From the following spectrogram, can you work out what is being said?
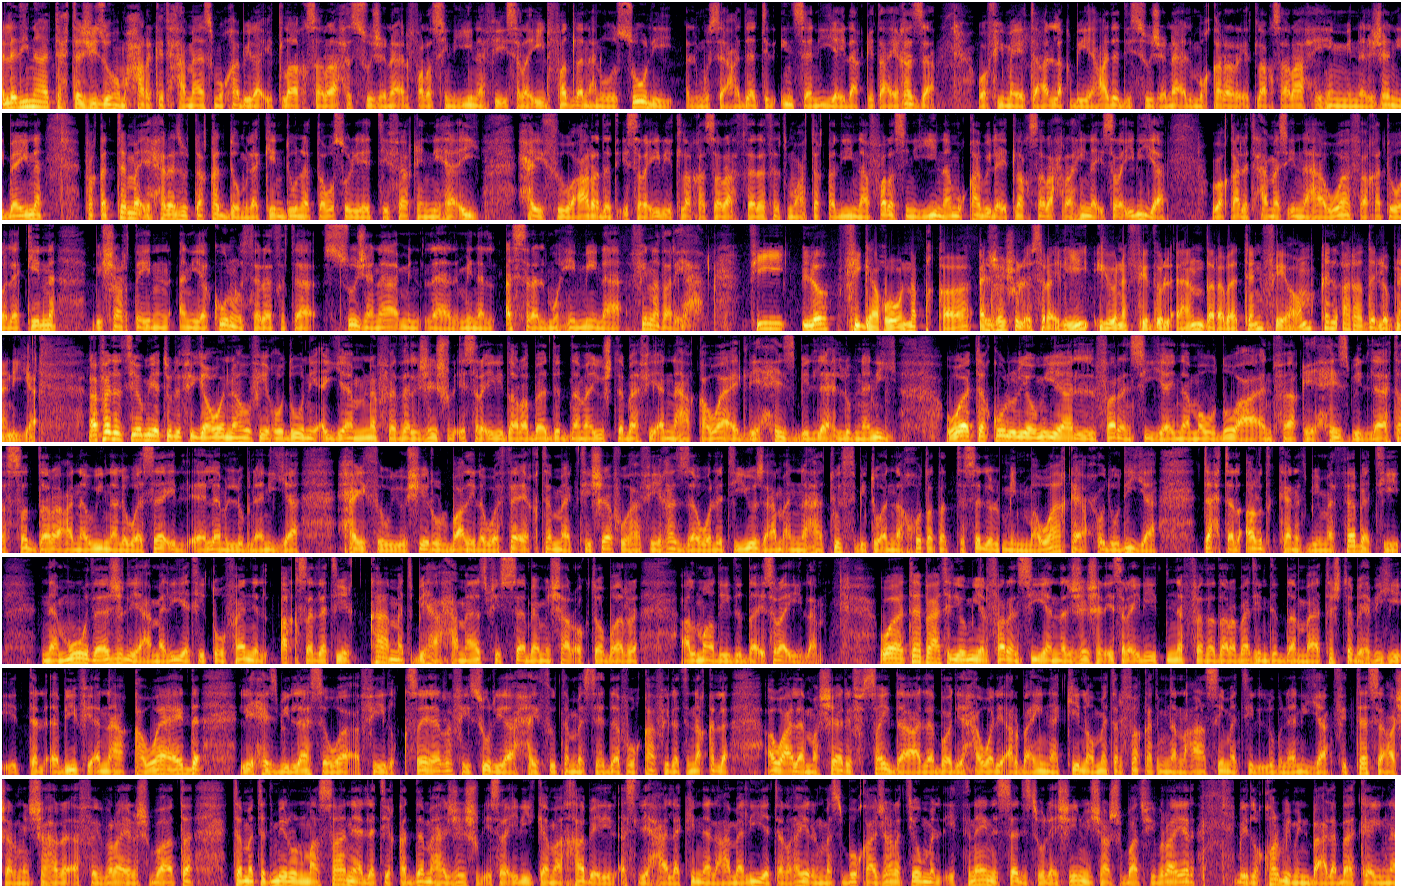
الذين تحتجزهم حركة حماس مقابل إطلاق سراح السجناء الفلسطينيين في إسرائيل فضلا عن وصول المساعدات الإنسانية إلى قطاع غزة وفيما يتعلق بعدد السجناء المقرر إطلاق سراحهم من الجانبين فقد تم إحراز التقدم لكن دون التوصل إلى اتفاق نهائي حيث عرضت إسرائيل إطلاق سراح ثلاثة معتقلين فلسطينيين مقابل إطلاق سراح رهينة إسرائيلية وقالت حماس إنها وافقت ولكن بشرط أن يكونوا الثلاثة سجناء من من الأسرى المهمين في نظرها. في لو فيغارو نبقى الجيش الإسرائيلي ينفذ الآن ضربات في عمق الأراضي اللبنانية أفادت يومية لفيغارو أنه في غضون أيام نفذ الجيش الإسرائيلي ضربات ضد ما يشتبه في أنها قواعد لحزب الله اللبناني وتقول اليومية الفرنسية إن موضوع أنفاق حزب الله تصدر عناوين لوسائل الإعلام اللبنانية حيث يشير البعض إلى وثائق تم اكتشافها في غزة والتي يزعم أنها تثبت أن خطط التسلل من مواقع حدودية تحت الأرض كانت بمثابة نموذج لعملية طوفان الأقصى التي قامت بها حماس في السابع من شهر أكتوبر الماضي ضد إسرائيل. وتابعت اليومية الفرنسية أن الجيش الإسرائيلي نفذ ضربات ضد ما تشتبه به تل أبيب في أنها قواعد لحزب الله سواء في القصير في سوريا حيث تم استهداف قافلة نقل أو على مشارف صيدا على بعد حوالي 40 كيلومتر فقط من العاصمة اللبنانية. في التاسع عشر من شهر فبراير شباط تم تدمير المصانع التي قدمها الجيش الإسرائيلي كما خابئ للأسلحة لكن العملية الغير المسبوقة جرت يوم الاثنين السادس والعشرين من شهر شباط فبراير بالقرب من بعلبك أين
